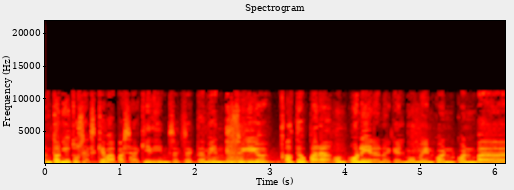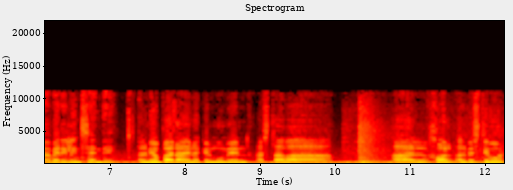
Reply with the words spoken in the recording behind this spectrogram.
Antonio, tu saps què va passar aquí dins, exactament? O sigui, el teu pare on, on era en aquell moment, quan, quan va haver-hi l'incendi? El meu pare en aquell moment estava al hall, al vestíbul,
